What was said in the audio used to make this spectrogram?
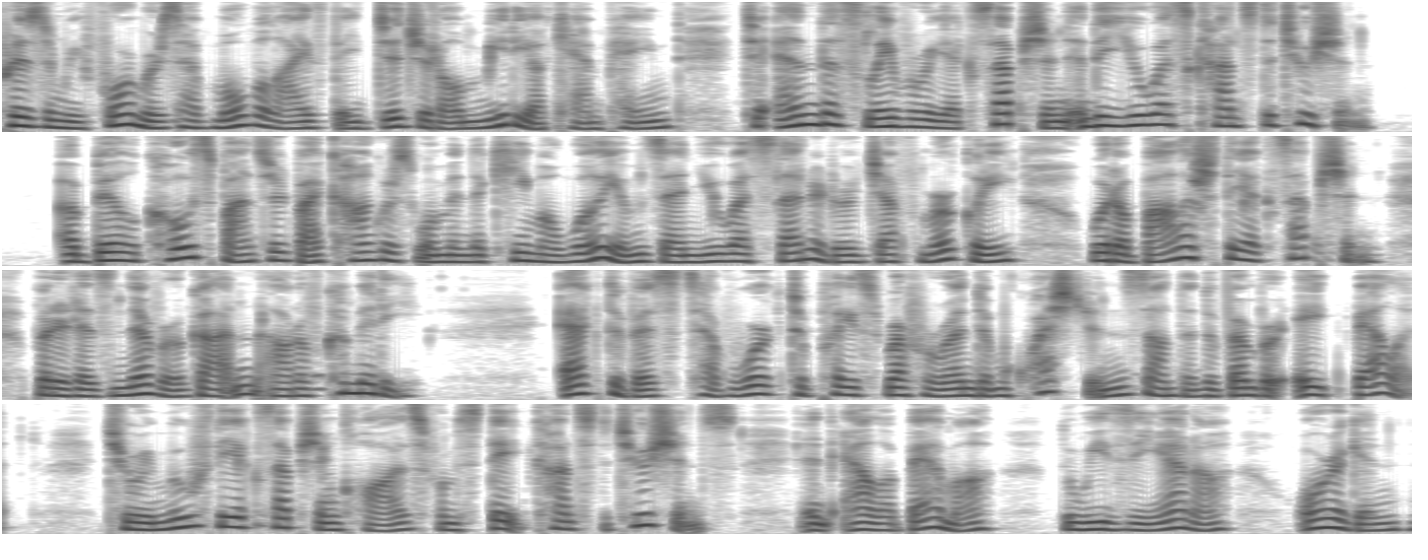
Prison reformers have mobilized a digital media campaign to end the slavery exception in the U.S. Constitution. A bill co sponsored by Congresswoman Nikema Williams and U.S. Senator Jeff Merkley would abolish the exception, but it has never gotten out of committee. Activists have worked to place referendum questions on the November 8 ballot to remove the exception clause from state constitutions in Alabama, Louisiana, Oregon,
